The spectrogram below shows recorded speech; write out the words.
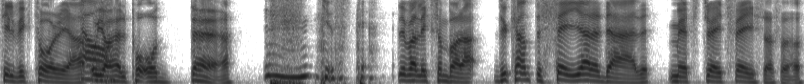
till Victoria Ja. och jag höll på att dö. Just det. Det var liksom bara, du kan inte säga det där med ett straight face alltså.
